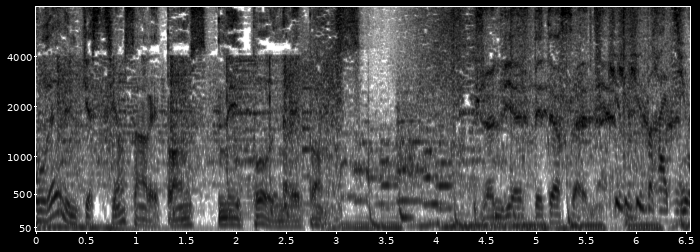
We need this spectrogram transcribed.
Pour elle, une question sans réponse n'est pas une réponse. Geneviève Peterson. Cube Radio.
